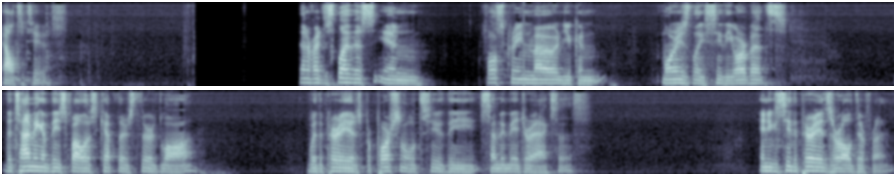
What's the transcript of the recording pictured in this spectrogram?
altitudes. Then if I display this in full screen mode, you can more easily see the orbits. The timing of these follows Kepler's third law, where the period is proportional to the semi-major axis. And you can see the periods are all different.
